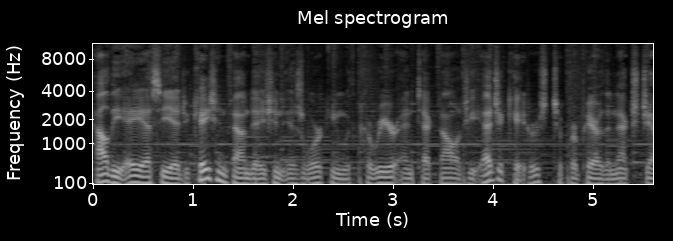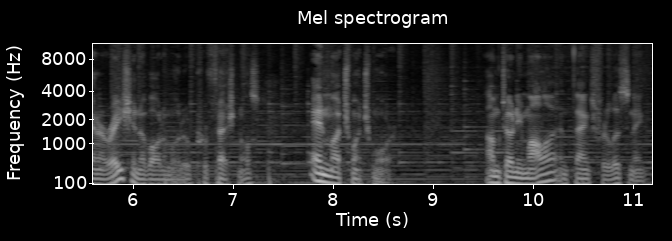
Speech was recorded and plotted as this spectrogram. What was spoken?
how the ASE Education Foundation is working with career and technology educators to prepare the next generation of automotive professionals, and much, much more. I'm Tony Molla, and thanks for listening.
